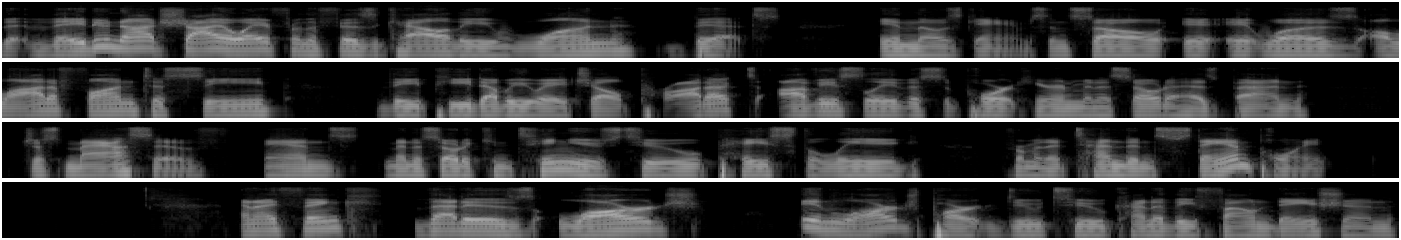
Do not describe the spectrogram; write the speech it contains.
th- they do not shy away from the physicality one bit in those games. And so it, it was a lot of fun to see the PWHL product. Obviously, the support here in Minnesota has been just massive, and Minnesota continues to pace the league from an attendance standpoint. And I think that is large, in large part, due to kind of the foundation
